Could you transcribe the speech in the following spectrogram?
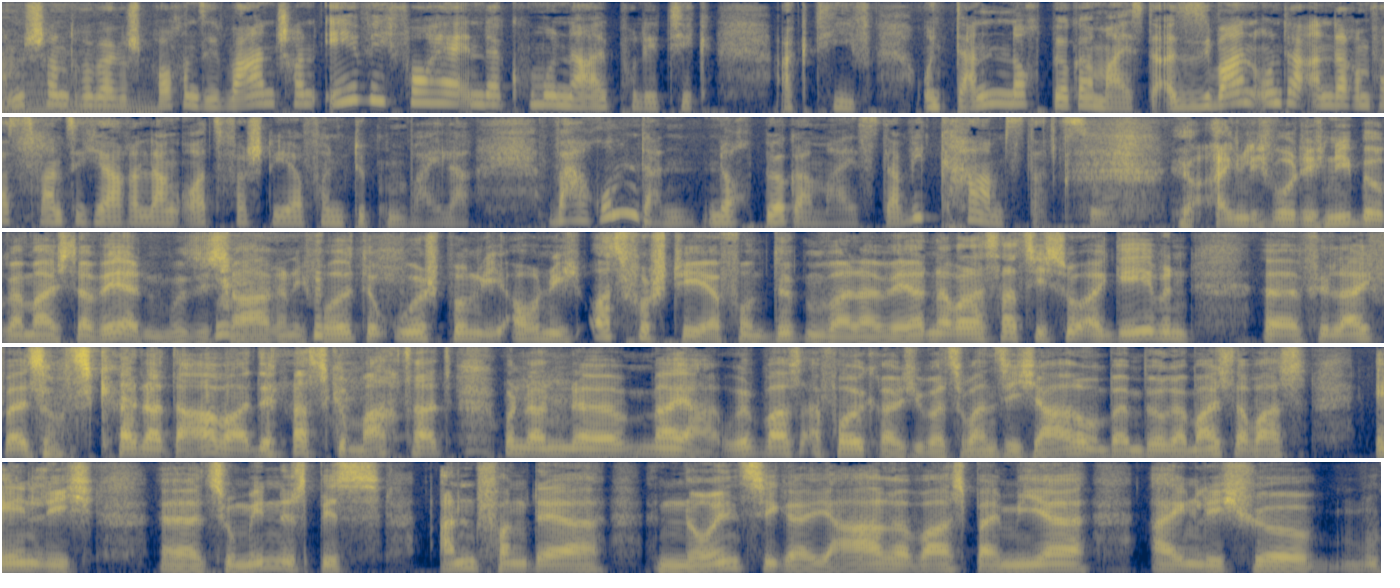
haben schon drüber gesprochen, Sie waren schon ewig vorher in der Kommunalpolitik aktiv und dann noch Bürgermeister. Also Sie waren unter anderem fast 20 Jahre lang Ortsversteher von Düppenweiler. Warum dann noch Bürgermeister? Wie kam es dazu? Ja, eigentlich wollte ich nie Bürgermeister werden, muss ich sagen. Ich wollte ursprünglich auch nicht Ortsvorsteher von Düppenweiler werden, aber das hat sich so ergeben, äh, vielleicht weil sonst keiner da war, der das gemacht hat. Und dann, äh, naja, war es erfolgreich über 20 Jahre und beim Bürgermeister war es ähnlich, äh, zumindest bis Anfang der 90er Jahre war es bei mir eigentlich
